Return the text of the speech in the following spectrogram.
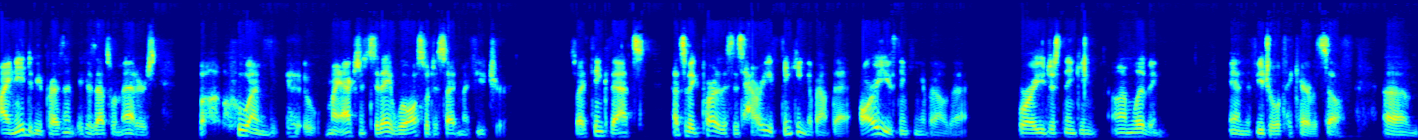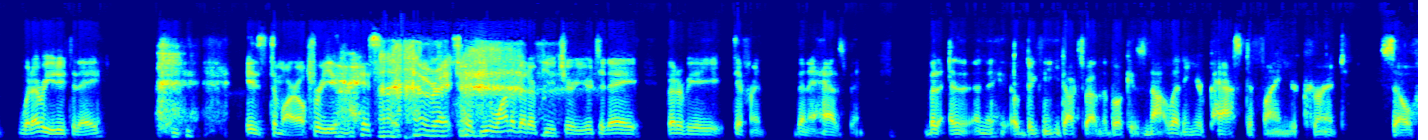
i need to be present because that's what matters but who i'm who- my actions today will also decide my future so i think that's that's a big part of this is how are you thinking about that are you thinking about that or are you just thinking i'm living and the future will take care of itself um, whatever you do today is tomorrow for you right So- right. so if you want a better future, your today better be different than it has been. But and and the, a big thing he talks about in the book is not letting your past define your current self,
